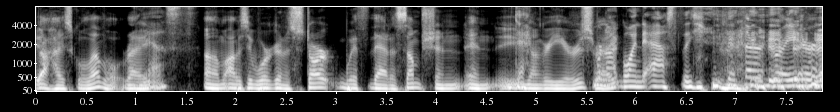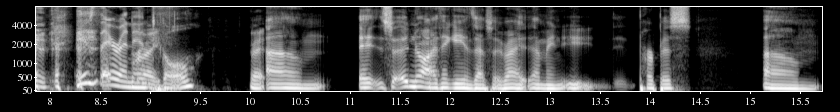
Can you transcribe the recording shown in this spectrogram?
a high school level, right? Yes. Um, obviously, we're going to start with that assumption in Yeah. younger years, We're right? not going to ask the, the third grader, is there an end Right. goal? um, it- so, no, I think Ian's absolutely right. I mean, you, purpose. Um,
